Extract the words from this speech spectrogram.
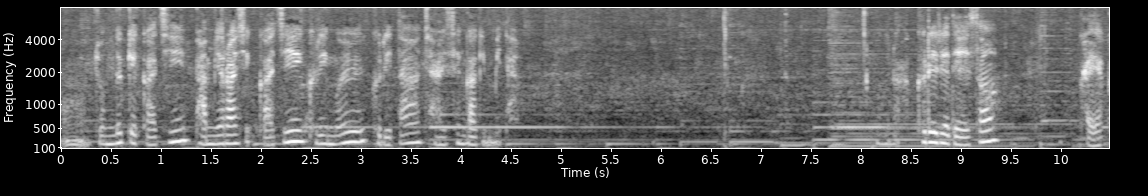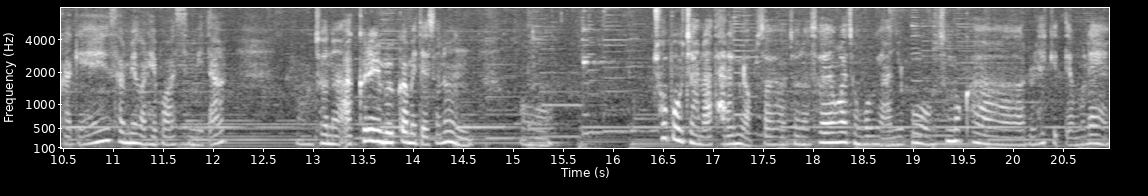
어, 좀 늦게까지 밤 11시까지 그림을 그리다 잘 생각입니다. 오늘 아크릴에 대해서 간략하게 설명을 해보았습니다. 어, 저는 아크릴 물감에 대해서는 어, 초보자나 다름이 없어요. 저는 서양화 전공이 아니고 수목화를 했기 때문에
